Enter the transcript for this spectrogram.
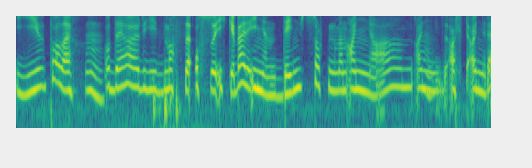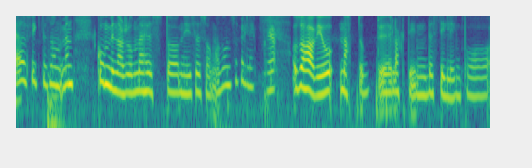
giv på det. Mm. Og det har gitt masse, også ikke bare innen den sorten, men andre, an, Mm. alt det andre. Fikk litt sånn, men kombinasjonen med høst og ny sesong og sånn, selvfølgelig. Ja. Og så har vi jo nettopp uh, lagt inn bestilling på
